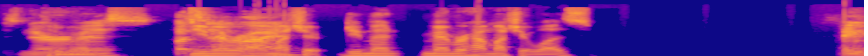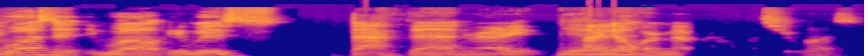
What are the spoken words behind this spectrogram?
Was, was nervous. Do you remember, do you remember how much? It, do you remember how much it was? It wasn't. Well, it was back then, right? Yeah. I don't remember how much it was.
